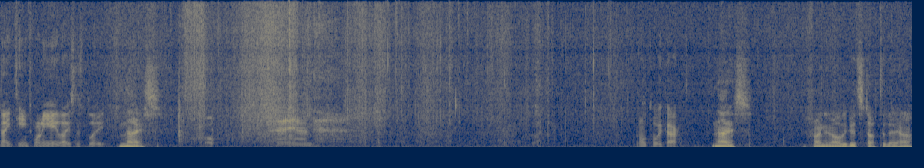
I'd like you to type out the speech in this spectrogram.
1928 license plate. Nice. Oh. And an old toy car. Nice. You're finding all the good stuff today, huh?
